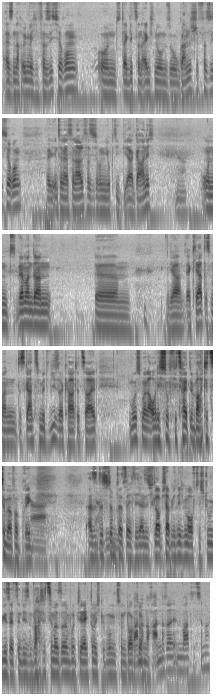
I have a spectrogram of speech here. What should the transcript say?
also nach irgendwelchen Versicherungen. Und da geht es dann eigentlich nur um so ugandische Versicherungen, weil die internationale Versicherung juckt die ja gar nicht. Ja. Und wenn man dann ähm, ja, erklärt, dass man das Ganze mit Visakarte zahlt, muss man auch nicht so viel Zeit im Wartezimmer verbringen. Ah, Also Ja, das stimmt gut. tatsächlich. Also ich glaube, ich habe mich nicht mal auf den Stuhl gesetzt in diesem Wartezimmer, sondern wurde direkt durchgewunken zum waren Doktor. da noch andere im Wartezimmer?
